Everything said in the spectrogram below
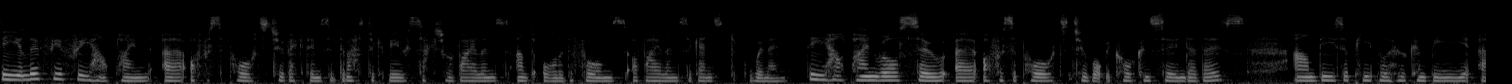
The Live Fear Free helpline uh, offers support to victims of domestic abuse, sexual violence and all of the forms of violence against women. The helpline will also uh, offer support to what we call concerned others and these are people who can be uh,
